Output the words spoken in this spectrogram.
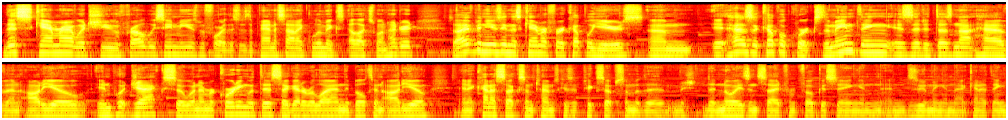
this camera, which you've probably seen me use before, this is the Panasonic Lumix LX100. So I've been using this camera for a couple years. Um, it has a couple quirks. The main thing is that it does not have an audio input jack, so when I'm recording with this, I gotta rely on the built-in audio, and it kind of sucks sometimes because it picks up some of the, the noise inside from focusing and, and zooming and that kind of thing.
